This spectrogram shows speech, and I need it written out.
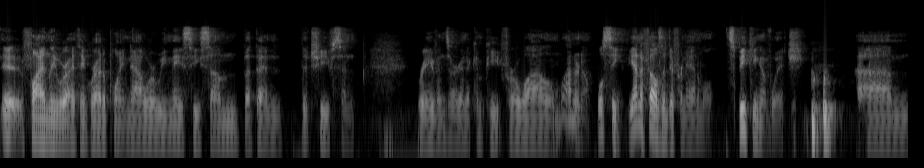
it, finally we're I think we're at a point now where we may see some, but then the Chiefs and Ravens are going to compete for a while. I don't know. We'll see. The NFL is a different animal. Speaking of which, um,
